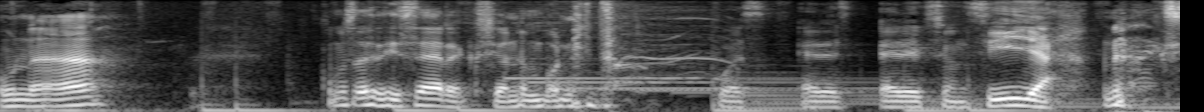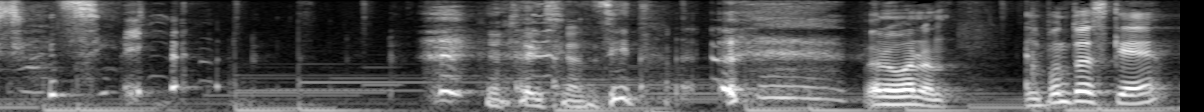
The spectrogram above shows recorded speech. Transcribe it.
una, ¿cómo se dice erección en bonito? Pues eres ereccioncilla. Una erección, sí. Ereccioncita. Pero bueno, el punto es que,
